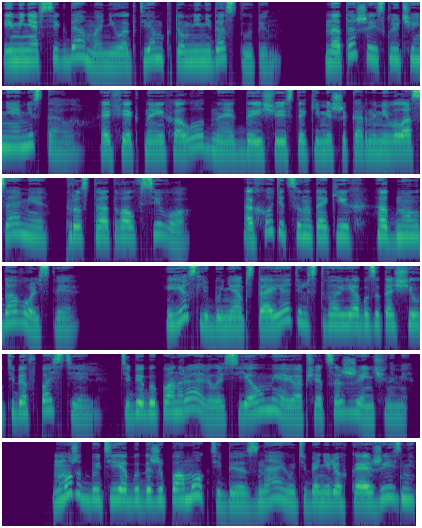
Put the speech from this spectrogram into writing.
и меня всегда манило к тем, кто мне недоступен. Наташа исключением не стала. Эффектная и холодная, да еще и с такими шикарными волосами, просто отвал всего. Охотиться на таких — одно удовольствие. Если бы не обстоятельства, я бы затащил тебя в постель. Тебе бы понравилось, я умею общаться с женщинами. Может быть, я бы даже помог тебе, знаю, у тебя нелегкая жизнь,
